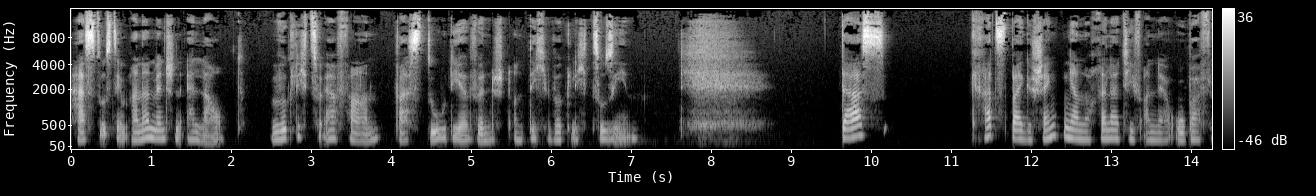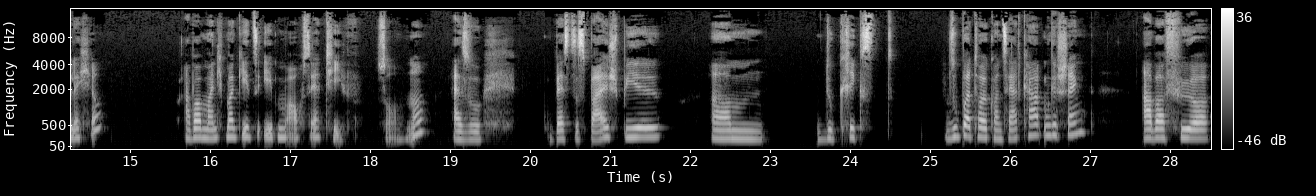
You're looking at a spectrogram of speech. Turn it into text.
Hast du es dem anderen Menschen erlaubt, wirklich zu erfahren, was du dir wünschst und dich wirklich zu sehen? Das kratzt bei Geschenken ja noch relativ an der Oberfläche, aber manchmal geht's eben auch sehr tief. So, ne? Also bestes Beispiel, ähm, du kriegst super toll Konzertkarten geschenkt, aber für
